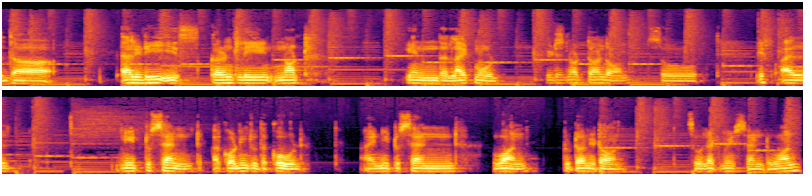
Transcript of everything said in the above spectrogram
the LED is currently not in the light mode. It is not turned on. So if I'll need to send according to the code I need to send one to turn it on. So let me send one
